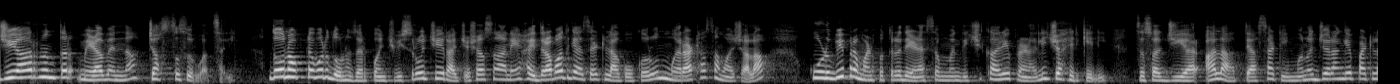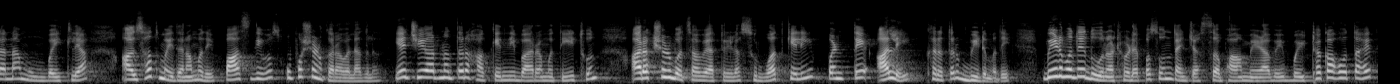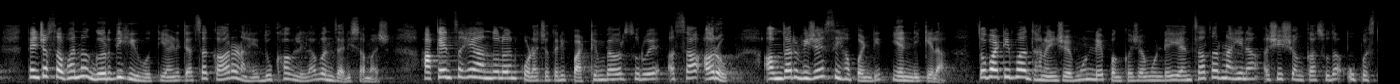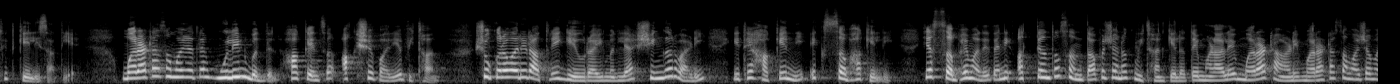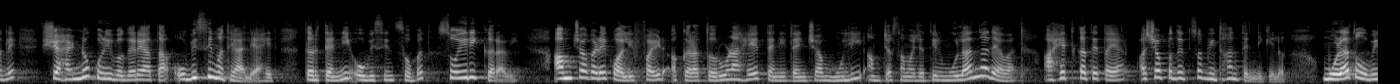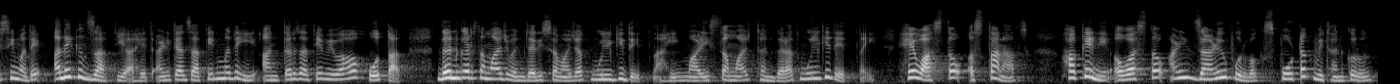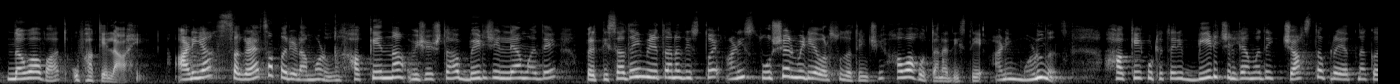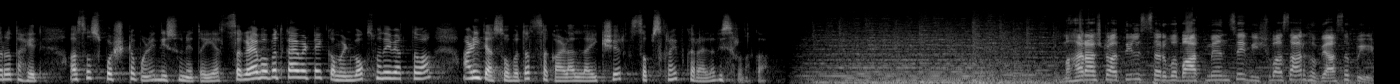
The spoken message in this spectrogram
जी आर नंतर मेळाव्यांना जास्त सुरुवात झाली. दोन ऑक्टोबर दोन हजार पंचवीस रोजी राज्य शासनाने हैदराबाद गॅझेट लागू करून मराठा समाजाला कुणबी प्रमाणपत्र देण्यासंबंधीची कार्यप्रणाली जाहीर केली. जसा जी आर आला त्यासाठी मनोज जरांगे पाटलांना मुंबईतल्या आझाद मैदानामध्ये पाच दिवस उपोषण करावं लागलं. या जी आर नंतर हाकेंनी बारामती इथून आरक्षण बचाव यात्रेला सुरुवात केली पण ते आले खरं तर बीडमध्ये. बीडमध्ये दोन आठवड्यापासून त्यांच्या सभा मेळावे बैठका होत आहेत. त्यांच्या सभांना गर्दीही होती आणि त्याचं कारण आहे दुखावलेला वंजारी समाज. हाकेंचं हे आंदोलन कोणाच्या तरी पाठिंब्यावर सुरू आहे असा आरोप आमदार विजयसिंह पंडित यांनी केला. तो पाठिंबा धनंजय मुंडे पंकजा मुंडे यांचा तर नाही ना अशी शंका सुद्धा उपस्थित केली जाते मराठा समाजातल्या मुलींबद्दल हाकेंचं आक्षेपार्ह विधान. शुक्रवारी रात्री गेवराईमधल्या शिंगरवाडी इथे हाकेंनी एक सभा केली. या सभेमध्ये त्यांनी अत्यंत संतापजनक विधान केलं. ते म्हणाले मराठा आणि मराठा समाजामधले शहाण्णव कुळी वगैरे आता ओबीसीमध्ये आले आहेत. तर त्यांनी ओबीसींसोबत सोयरी करावी. आमच्याकडे क्वालिफाईड अकरा तरुण आहेत. त्यांनी त्यांच्या मुली आमच्या समाजातील मुलांना द्याव्यात. आहेत का ते तयार? अशा पद्धतीचं विधान त्यांनी केलं. केलं. मुळात ओबीसीमध्ये अनेक जाती आहेत आणि त्या जातींमध्येही आंतरजातीय विवाह होतात. धनगर समाज वंजारी समाजात मुलगी देत नाही. माळी समाज धनगरात मुलगी देत नाही. हे वास्तव असतानाच हाकेने अवास्तव आणि जाणीवपूर्वक स्फोटक विधान करून नवा वाद उभा केला आहे. आणि या सगळ्याचा परिणाम म्हणून हकेंना विशेषतः बीड जिल्ह्यामध्ये प्रतिसादही मिळताना दिसतोय आणि सोशल मीडियावर सुद्धा त्यांची हवा होताना दिसते. आणि म्हणूनच हाके कुठेतरी बीड जिल्ह्यामध्ये जास्त प्रयत्न करत आहेत असं स्पष्टपणे दिसून येतं या सगळ्याबाबत काय वाटतंय? कमेंट बॉक्समध्ये व्यक्त व्हा आणि त्यासोबतच सकाळला लाईक शेअर सबस्क्राईब करायला विसरू नका. महाराष्ट्रातील सर्व बातम्यांचे विश्वासार्ह व्यासपीठ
